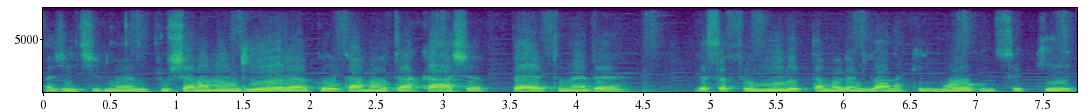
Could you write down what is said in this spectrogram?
a gente, mano, puxar uma mangueira, colocar uma outra caixa perto, né, da, dessa família que tá morando lá naquele morro, não sei o quê.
